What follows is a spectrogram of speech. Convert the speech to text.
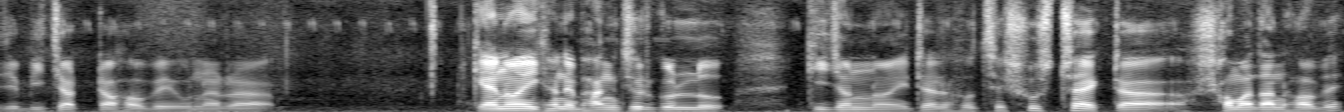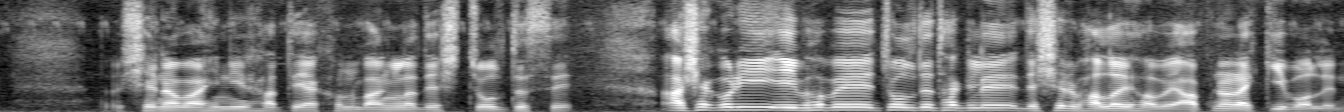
যে বিচারটা হবে, ওনারা কেন এখানে ভাঙচুর করল, কী জন্য এটার হচ্ছে সুষ্ঠু একটা সমাধান হবে। সেনাবাহিনীর হাতে এখন বাংলাদেশ চলতেছে। আশা করি এইভাবে চলতে থাকলে দেশের ভালোই হবে। আপনারা কি বলেন?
